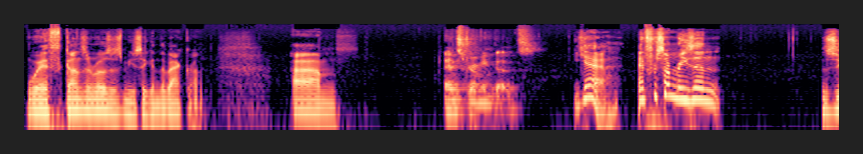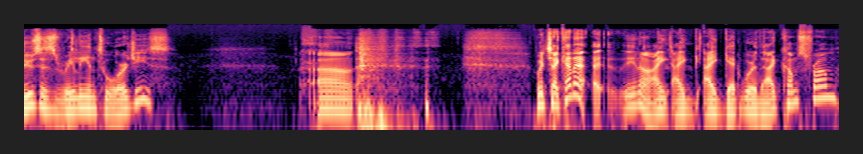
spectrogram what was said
with Guns N' Roses music in the background. Um, And screaming goats. Yeah, and for some reason, Zeus is really into orgies. Uh, which I kind of, you know, I, I I get where that comes from,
